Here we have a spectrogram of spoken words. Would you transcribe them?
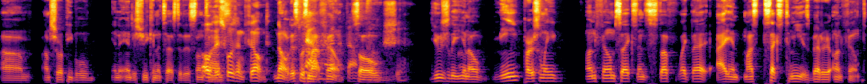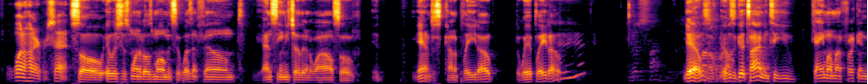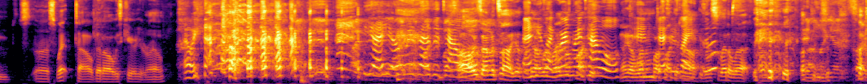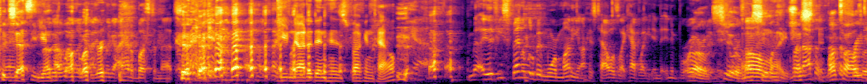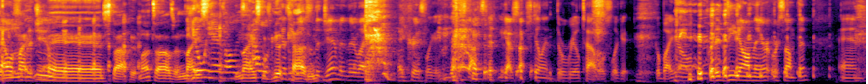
Um, I'm sure people in the industry can attest to this. Sometimes Oh, this wasn't filmed. no, this was No, not no, filmed. wasn't So filmed. Shit. usually, you know, me personally, unfilmed sex and stuff like that. I my sex to me is better unfilmed. One hundred percent. So it was just one of those moments. It wasn't filmed. We hadn't seen each other in a while, so it, yeah, just kind of played out the way it played out. Yeah, it was it was a good time until you came on my fucking uh, sweat towel that I always carry around. Oh yeah. yeah, he always has a I towel. always have a towel. Yep, And he's like, right "Where's my pocket. towel?" I got one in And my Jess pocket is now like, because I sweat a lot. And Fucking Jesse nutted I, all went, I, look, I had a bust a nut. You nutted in his fucking towel. yeah. If he spent a little bit more money on his towels, like have like an, an embroidered Bro, chill. My Oh shit my my, Not the- my not the towels free are towels from nice. the gym. Man, stop it. My towels are nice. He only has all these nice towels because he goes to cotton. the gym and they're like, "Hey Chris, look at you gotta stop, you gotta stop stealing the real towels. Look at, go buy your own, put a D on there or something." And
